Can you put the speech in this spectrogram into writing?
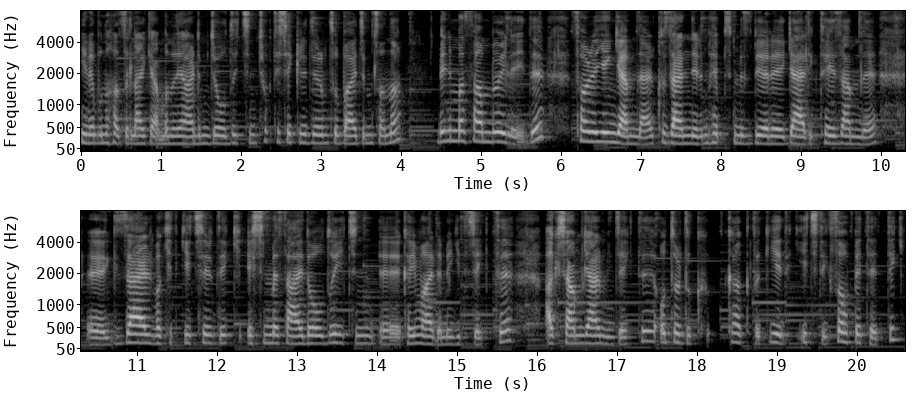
Yine bunu hazırlarken bana yardımcı olduğu için çok teşekkür ediyorum Tuğba'cığım sana. Benim masam böyleydi. Sonra yengemler, kuzenlerim hepimiz bir araya geldik teyzemle. Ee, güzel vakit geçirdik. Eşim mesaide olduğu için e, kayınvalideme gidecekti. Akşam gelmeyecekti. Oturduk, kalktık, yedik, içtik, sohbet ettik.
